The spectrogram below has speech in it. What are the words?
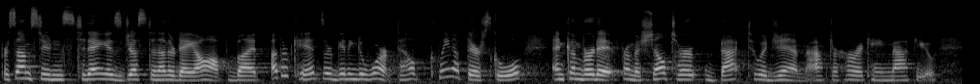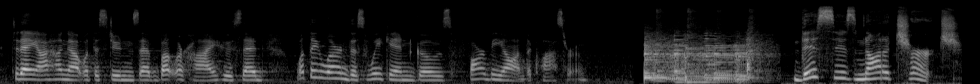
For some students, today is just another day off, but other kids are getting to work to help clean up their school and convert it from a shelter back to a gym after Hurricane Matthew. Today, I hung out with the students at Butler High who said what they learned this weekend goes far beyond the classroom. This is not a church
